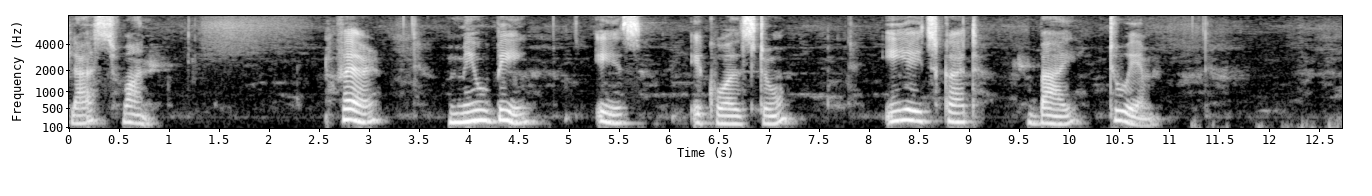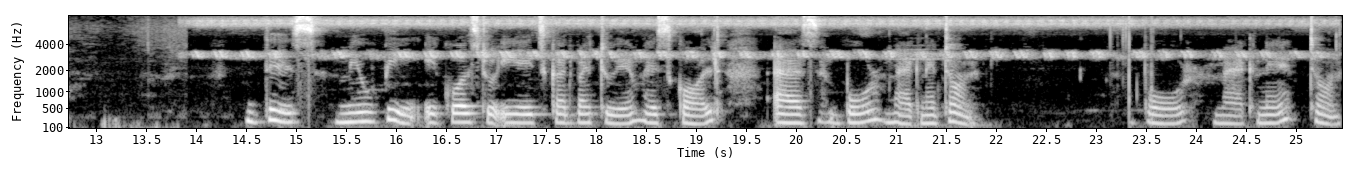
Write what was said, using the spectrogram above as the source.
plus 1 where mu b is equals to eh cut by 2m. This mu b equals to eh cut by 2m is called as Bohr magneton. Bohr magneton.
